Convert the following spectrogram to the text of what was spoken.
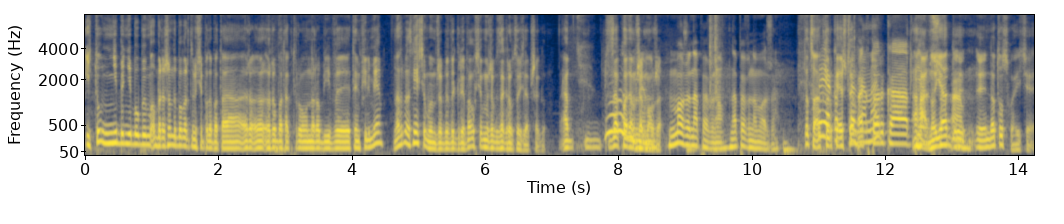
I tu niby nie byłbym obrażony, bo bardzo mi się podoba ta ro robota, którą on robi w tym filmie. Natomiast nie chciałbym, żeby wygrywał, chciałbym, żeby zagrał coś lepszego. A zakładam, że Rozumiem. może. Może na pewno, na pewno może. To co, To jak aktorka jeszcze? Aktorka Aha, no ja, pierwsza- a. y, no to słuchajcie.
